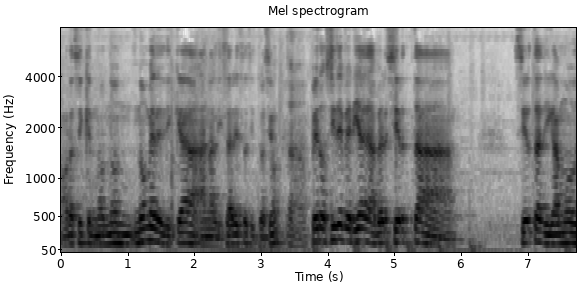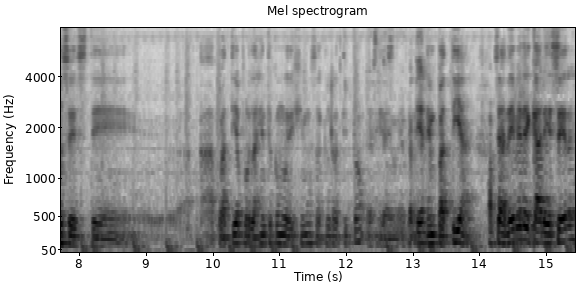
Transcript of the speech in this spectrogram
ahora sí que no, no, no me dediqué a analizar esa situación, Ajá. pero sí debería de haber cierta, cierta, digamos, este, apatía por la gente, como dijimos aquel ratito. Este, empatía. Empatía. O sea, debe de carecer,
